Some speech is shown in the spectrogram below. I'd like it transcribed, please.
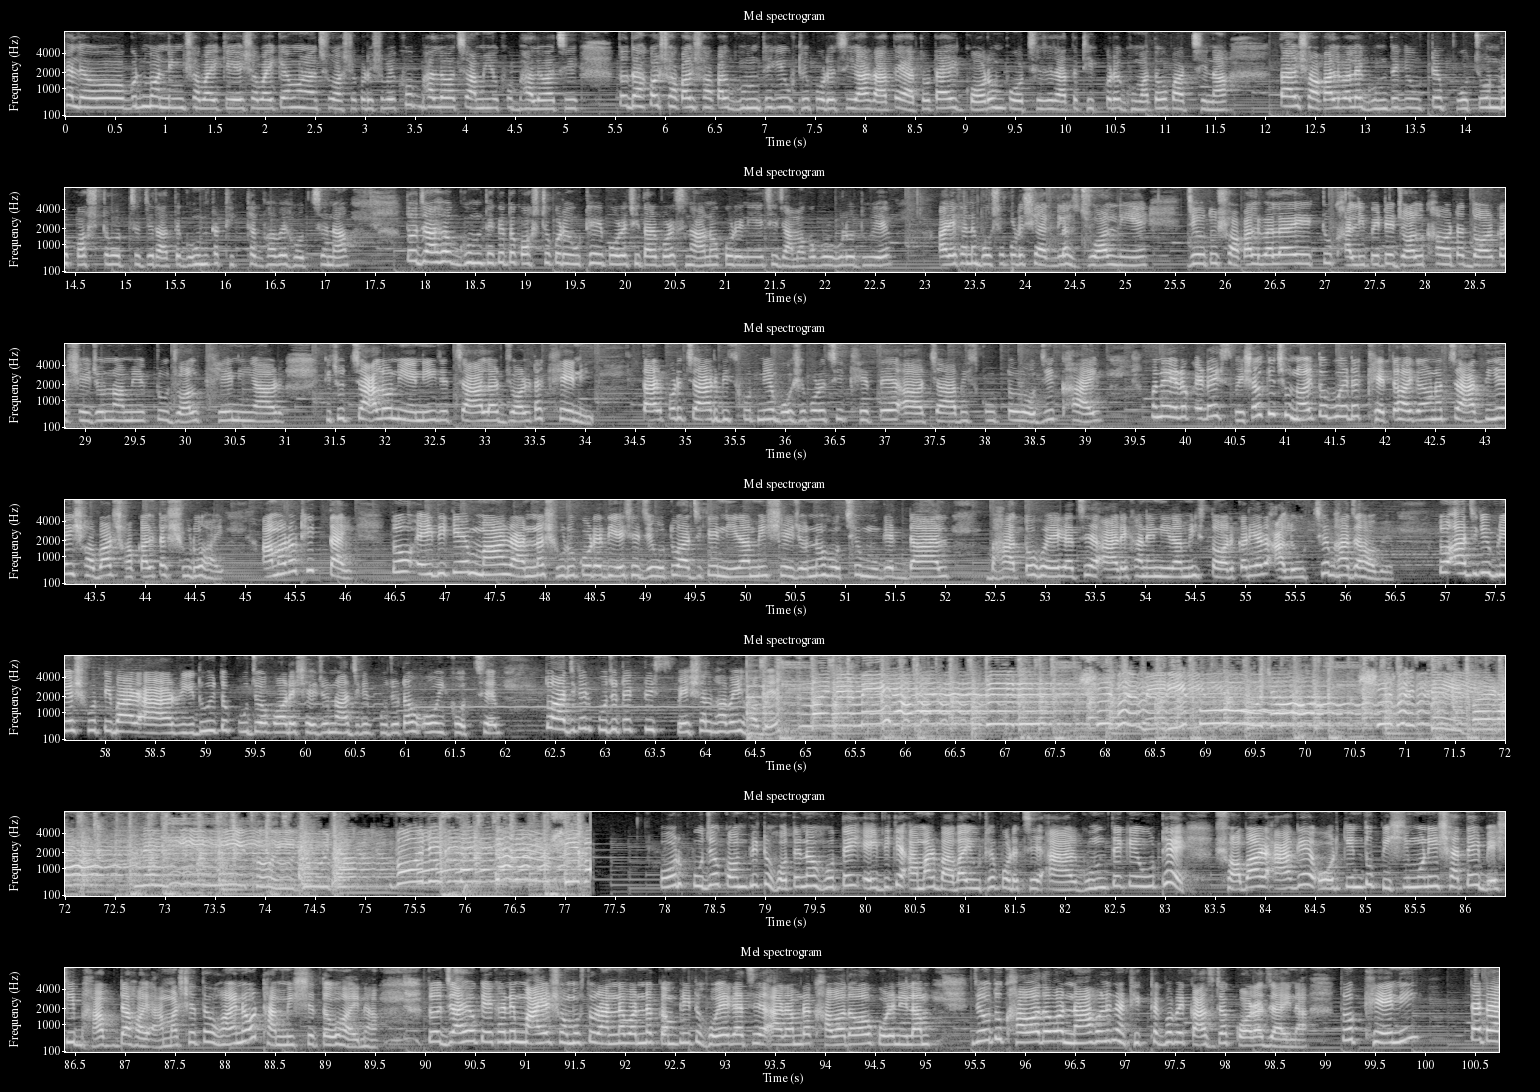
Hello good morning সবাইকে। সবাই কেমন আছো? আশা করি সবাই খুব ভালো আছে, আমিও খুব ভালো আছি। তো দেখো, সকাল সকাল ঘুম থেকে উঠে পড়েছি আর রাতে এতটাই গরম পড়ছে যে রাতে ঠিক করে ঘুমাতেও পারছি না। তাই সকালবেলায় ঘুম থেকে উঠতে প্রচণ্ড কষ্ট হচ্ছে যে রাতে ঘুমটা ঠিকঠাকভাবে হচ্ছে না। তো যাই হোক, ঘুম থেকে তো কষ্ট করে উঠেই পড়েছি, তারপরে স্নানও করে নিয়েছি জামা কাপড়গুলো ধুয়ে। আর এখানে বসে পড়েছি এক গ্লাস জল নিয়ে। যেহেতু সকালবেলায় একটু খালি পেটে জল খাওয়াটা দরকার, সেই জন্য আমি একটু জল খেয়ে নিই আর কিছু চালও নিয়ে নিই, যে চাল আর জলটা খেয়ে নিই। তারপরে চা বিস্কুট নিয়ে বসে পড়েছি খেতে, আর চা বিস্কুট তো রোজই খাই। মানে এরকম এটাই স্পেশাল কিছু নয় তবু এটা খেতে হয়, কেননা চা দিয়েই সবার সকালটা শুরু হয়। আমারও ঠিক তাই। তো এইদিকে মা রান্না শুরু করে দিয়েছে, যেহেতু আজকে নিরামিষ সেই জন্য হচ্ছে মুগের ডাল, ভাতও হয়ে গেছে, আর এখানে নিরামিষ তরকারি আর আলু উচ্ছে ভাজা হবে। তো আজকে বৃহস্পতিবার, আর ঋধুই তো পুজো করে সেই জন্য আজকের পুজোটাও ওই করছে। তো আজকের পুজোটা একটু স্পেশালভাবেই হবে। পুজো কমপ্লিট হতে না হতেই এইদিকে আমার বাবাই উঠে পড়েছে। আর ঘুম থেকে উঠে সবার আগে ওর কিন্তু পিসিমণির সাথেই বেশি ভাবটা হয়। আমার সাথেও হয় না ও ঠাম্মির সাথেও হয় না। তো যাই হোক, এখানে মায়ের সমস্ত রান্নাবান্না কমপ্লিট হয়ে গেছে আর আমরা খাওয়া দাওয়াও করে নিলাম। যেহেতু খাওয়া দাওয়া না হলে না ঠিকঠাকভাবে কাজটা করা যায় না। তো খেয়ে নিই টাটা!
